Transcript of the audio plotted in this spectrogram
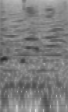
Vamos!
